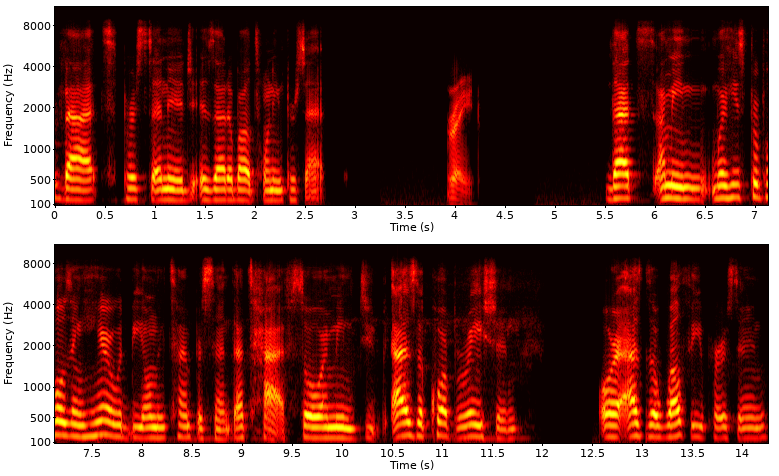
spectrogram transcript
VAT percentage is at about twenty percent. Right. that's i mean what he's proposing here would be only 10% that's half so i mean do, as a corporation or as a wealthy person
